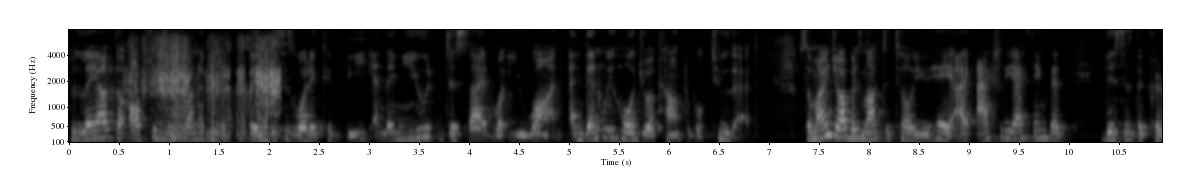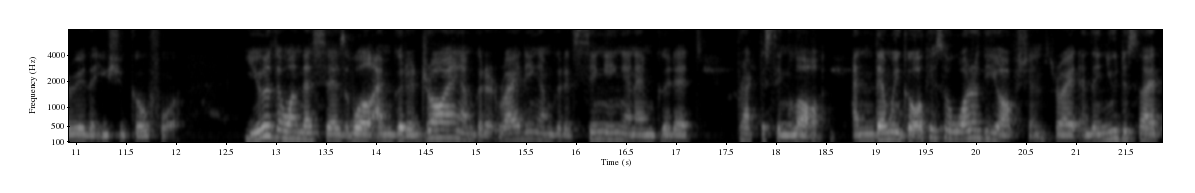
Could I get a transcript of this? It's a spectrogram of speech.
to lay out the options in front of you say this is what it could be, and then you decide what you want. And then we hold you accountable to that. So my job is not to tell you, hey, I actually I think that this is the career that you should go for you're the one that says, well, I'm good at drawing, I'm good at writing, I'm good at singing, and I'm good at practicing law. And then we go, okay, so what are the options, right? And then you decide,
